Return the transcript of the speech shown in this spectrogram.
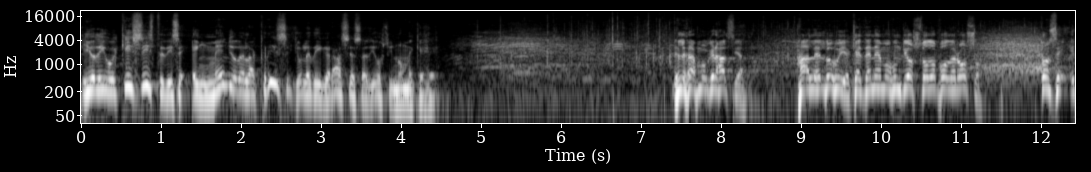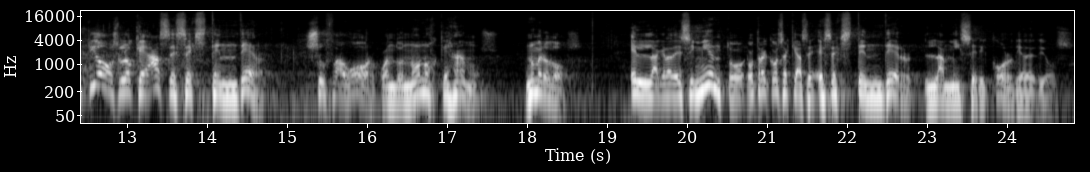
Y yo digo, ¿y qué hiciste? Dice, en medio de la crisis yo le di gracias a Dios y no me quejé. Le damos gracias. Aleluya, que tenemos un Dios todopoderoso. Entonces, Dios lo que hace es extender su favor cuando no nos quejamos. Número dos, el agradecimiento, otra cosa que hace es extender la misericordia de Dios.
